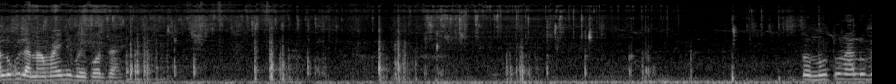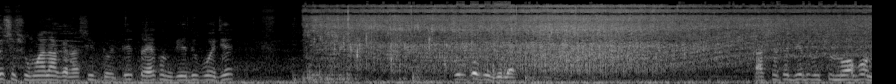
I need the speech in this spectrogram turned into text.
আলুগুলা নামাই নিব এই পর্যায়ে। তো নতুন আলু বেশি সময় লাগে না সিদ্ধ হইতে। তো এখন দিয়ে দিব যে ফুলকপিগুলা। তার সাথে দিয়ে দেবো একটু লবণ।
